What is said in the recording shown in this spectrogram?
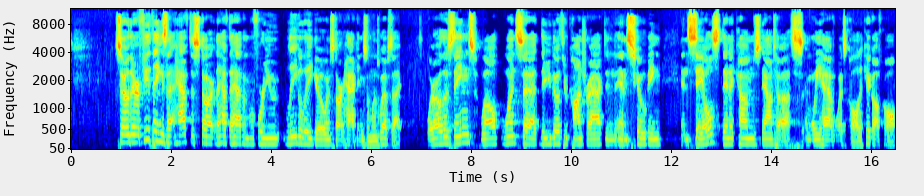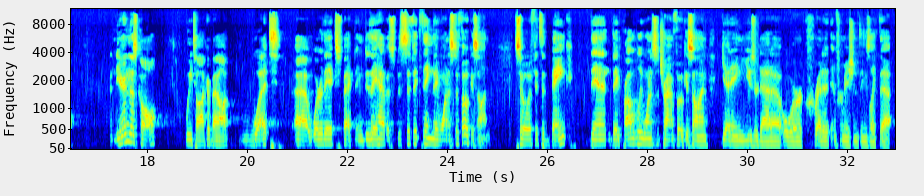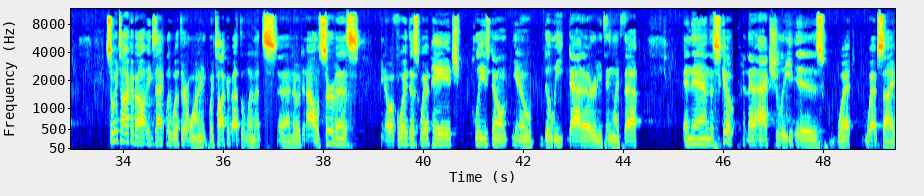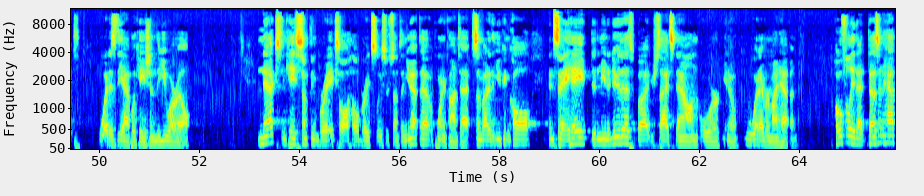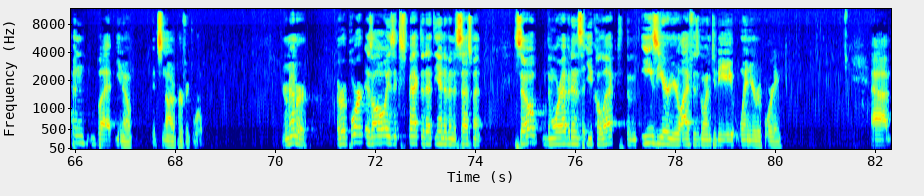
So there are a few things that have to start, that have to happen before you legally go and start hacking someone's website. What are all those things? Well, once uh, you go through contract and, and scoping and sales, then it comes down to us, and we have what's called a kickoff call. And during this call, we talk about what uh, what are they expecting? Do they have a specific thing they want us to focus on? So if it's a bank, then they probably want us to try and focus on getting user data or credit information, things like that. So we talk about exactly what they're wanting. We talk about the limits, uh, no denial of service, you know, avoid this web page. Please don't, you know, delete data or anything like that. And then the scope, and that actually is what website what is the application, the URL. Next, in case something breaks, all hell breaks loose or something, you have to have a point of contact, somebody that you can call and say, hey, didn't mean to do this, but your site's down or, you know, whatever might happen. Hopefully that doesn't happen, but, you know, it's not a perfect world. Remember, a report is always expected at the end of an assessment so the more evidence that you collect, the easier your life is going to be when you're reporting. Uh,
